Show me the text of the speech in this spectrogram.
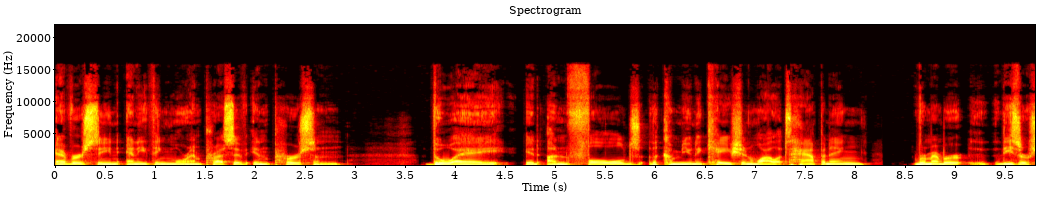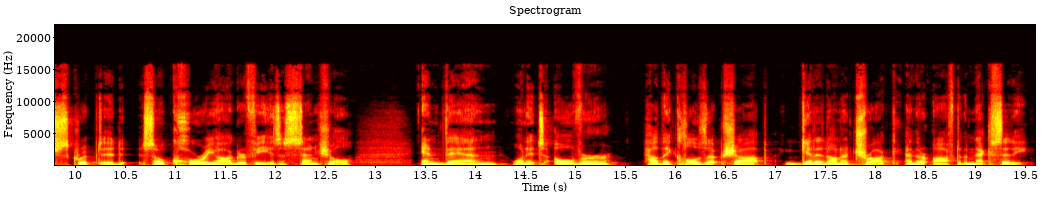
ever seen anything more impressive in person. The way it unfolds, the communication while it's happening, remember, these are scripted, so choreography is essential. And then when it's over, how they close up shop, get it on a truck, and they're off to the next city.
